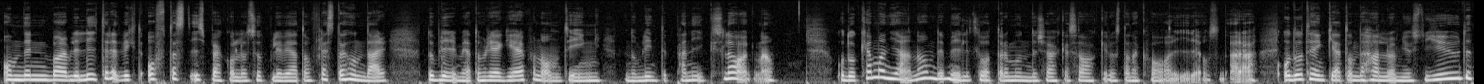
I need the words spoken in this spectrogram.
Om den bara blir lite rädd, vilket oftast i spökåldern så upplever jag att de flesta hundar, då blir det med att de reagerar på någonting, men de blir inte panikslagna. Och då kan man gärna om det är möjligt låta dem undersöka saker och stanna kvar i det och sådär. Och då tänker jag att om det handlar om just ljud,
